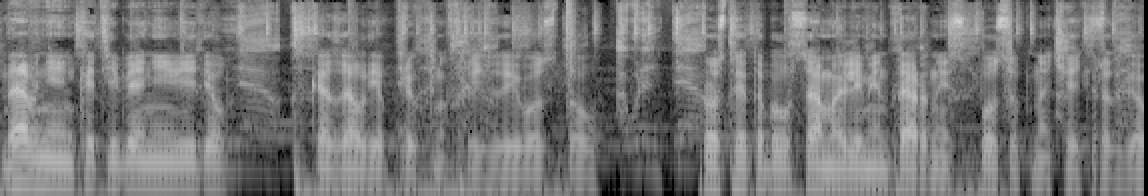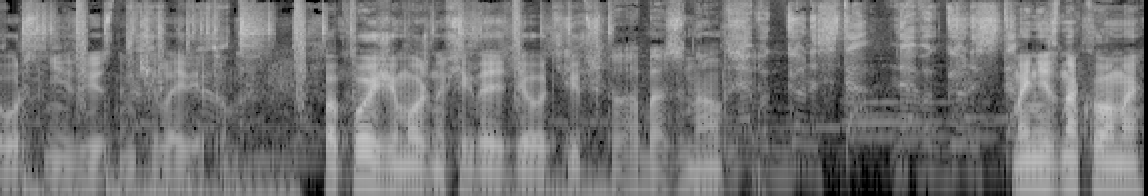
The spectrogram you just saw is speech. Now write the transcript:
Давненько тебя не видел», — сказал я, плюхнувшись за его стол. Просто это был самый элементарный способ начать разговор с неизвестным человеком. Попозже можно всегда сделать вид, что обознался. «Мы не знакомы»,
